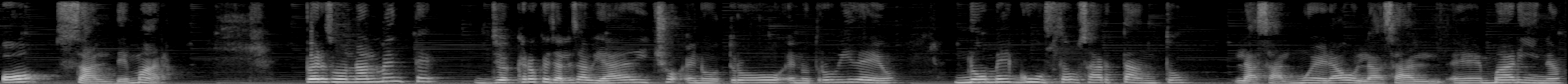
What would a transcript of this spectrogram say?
o sal de mar. Personalmente, yo creo que ya les había dicho en otro, en otro video, no me gusta usar tanto la sal muera o la sal eh, marina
